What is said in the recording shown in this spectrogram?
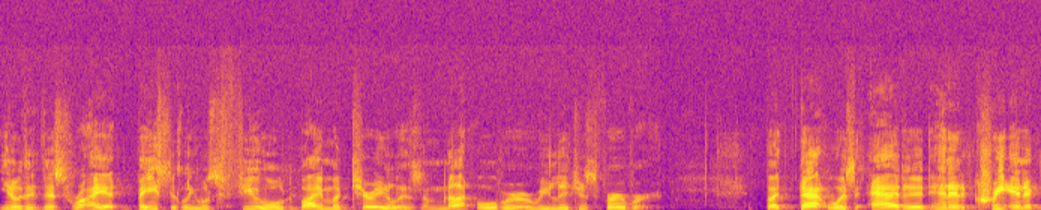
you know, this riot basically was fueled by materialism, not over a religious fervor. But that was added, and it, cre- and it,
